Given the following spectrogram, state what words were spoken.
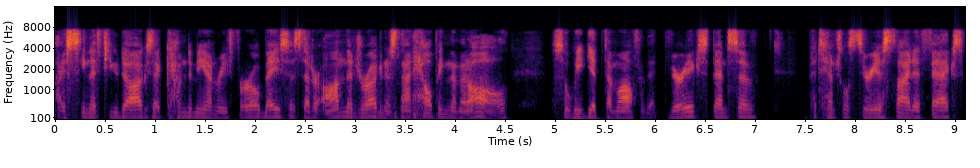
I've seen a few dogs that come to me on referral basis that are on the drug and it's not helping them at all, so we get them off of it. Very expensive, potential serious side effects.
